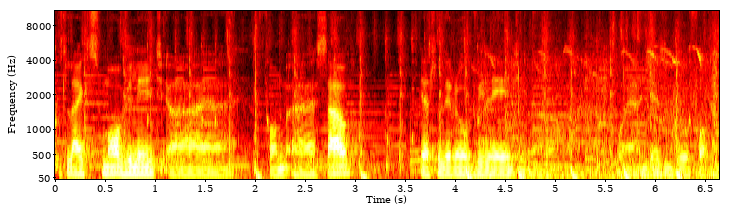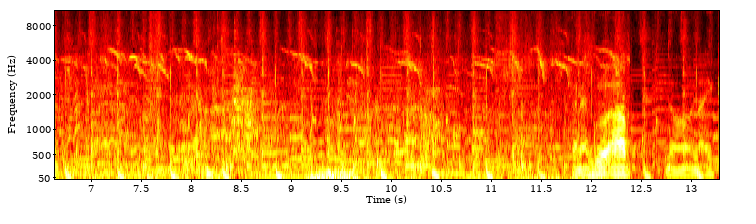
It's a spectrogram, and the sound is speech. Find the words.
It's like small village uh, from uh, south, just little village, you know, where I just go from. Grew up, you know, like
